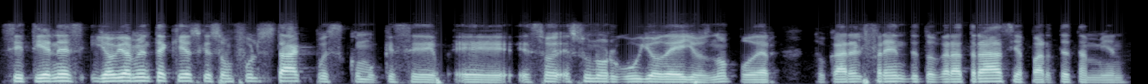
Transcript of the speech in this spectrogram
si tienes, y obviamente aquellos que son full stack, pues como que se, eh, eso es un orgullo de ellos, ¿no? Poder tocar el frente, tocar atrás y aparte también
